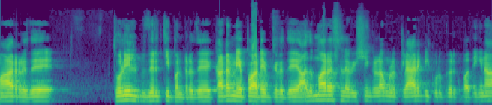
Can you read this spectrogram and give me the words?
மாறுறது தொழில் விருத்தி பண்ணுறது கடன் எப்போ அடைக்கிறது அது மாதிரி சில விஷயங்கள்லாம் உங்களுக்கு கிளாரிட்டி கொடுக்கறதுக்கு பார்த்தீங்கன்னா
